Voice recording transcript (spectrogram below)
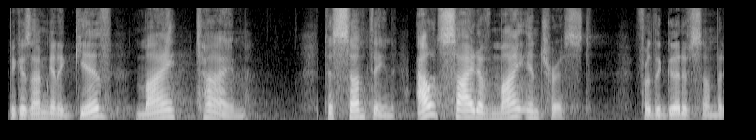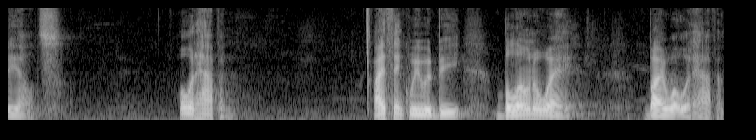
because I'm going to give my time to something outside of my interest for the good of somebody else. What would happen? I think we would be blown away by what would happen.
